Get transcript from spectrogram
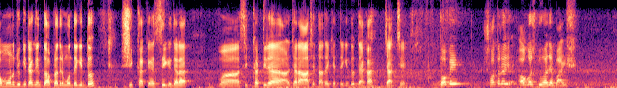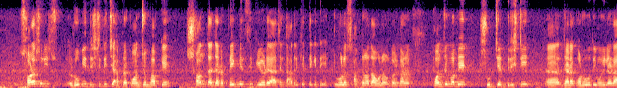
অমনোযোগিতা কিন্তু আপনাদের মধ্যে কিন্তু শিক্ষা যারা শিক্ষার্থীরা যারা আছেন, তাদের ক্ষেত্রে কিন্তু দেখা যাচ্ছে। তবে সতেরোই অগস্ট দু হাজার বাইশ, সরাসরি রবি দৃষ্টি দিচ্ছে আপনার পঞ্চম ভাবকে। সন্তান যারা প্রেগনেন্সি পিরিয়ডে আছেন, তাদের ক্ষেত্রে কিন্তু একটু হলেও সাবধানতা অবলম্বন করে কারণ পঞ্চমভাবে সূর্যের দৃষ্টি যারা গর্ভবতী মহিলারা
